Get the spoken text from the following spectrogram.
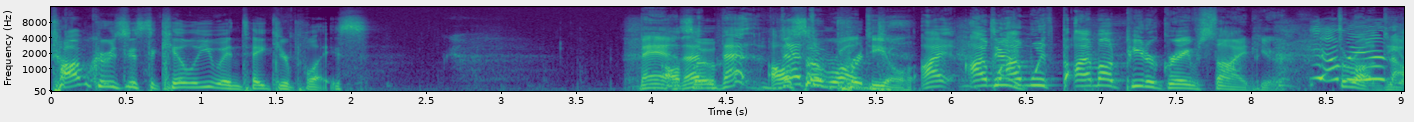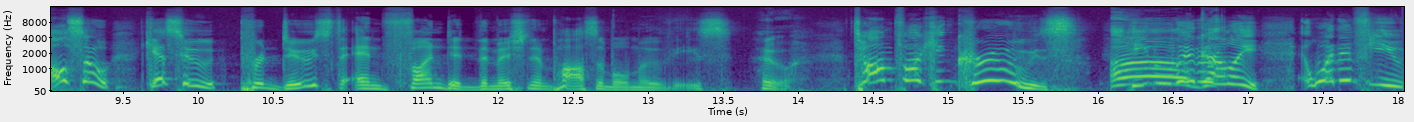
Tom Cruise gets to kill you and take your place. Man, Also- that, that that's also a raw pro- deal. I I'm. I'm with I'm on Peter Graves' side here. Yeah, it's a raw man. deal. Also, guess who produced and funded the Mission Impossible movies? Who? Tom fucking Cruise. Oh, he literally. What if you?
